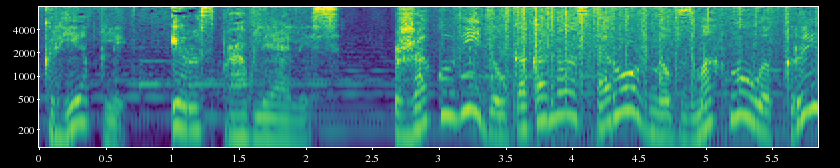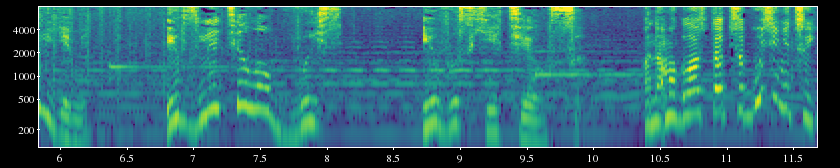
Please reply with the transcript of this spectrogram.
крепли и расправлялись. Жак увидел, как она осторожно взмахнула крыльями и взлетела ввысь, и восхитился. Она могла остаться гусеницей?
